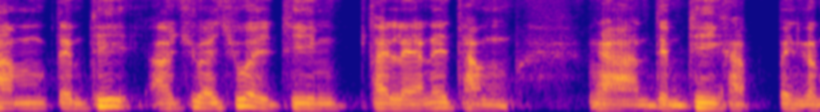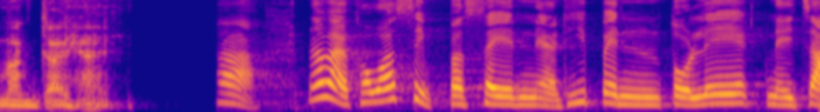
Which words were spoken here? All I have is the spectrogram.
ทำเต็มที่เอาช่วยช่วยทีมไทยแลนด์ให้ทำงานเต็มที่ครับ เป็นกำลังใจให้ค่ะนั่นหมายความว่า 10%เนี่ยที่เป็นตัวเลขในใจ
